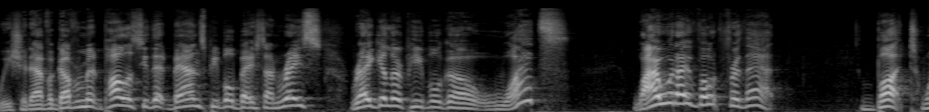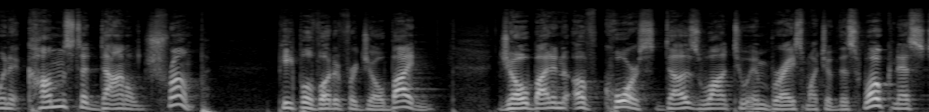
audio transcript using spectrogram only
we should have a government policy that bans people based on race, regular people go, what? Why would I vote for that? But when it comes to Donald Trump, people voted for Joe Biden. Joe Biden, of course, does want to embrace much of this wokeness,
